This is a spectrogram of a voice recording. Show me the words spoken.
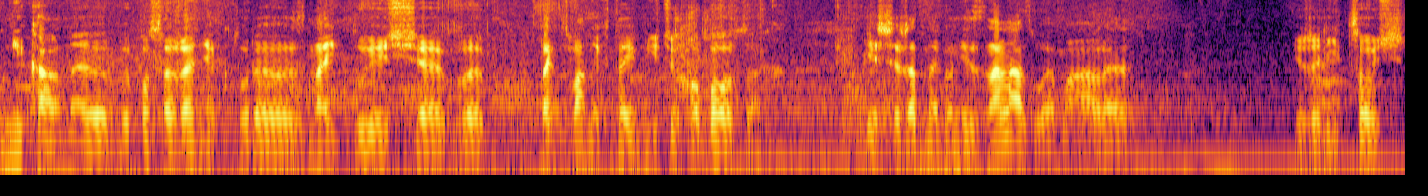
Unikalne wyposażenie, które znajduje się w tak zwanych tajemniczych obozach. Jeszcze żadnego nie znalazłem, ale jeżeli coś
